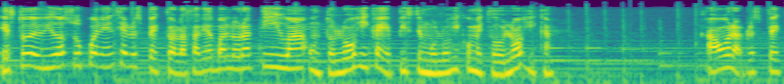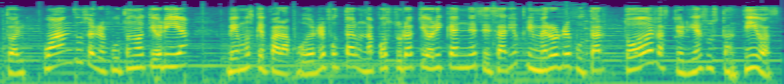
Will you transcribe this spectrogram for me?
Esto debido a su coherencia respecto a las áreas valorativa, ontológica y epistemológico-metodológica. Ahora, respecto al cuándo se refuta una teoría, vemos que para poder refutar una postura teórica es necesario primero refutar todas las teorías sustantivas.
